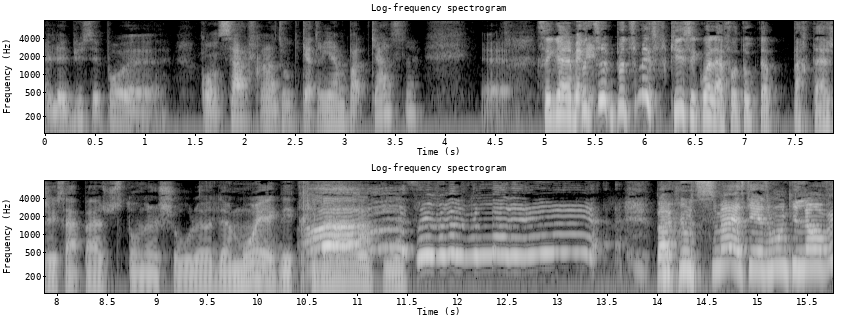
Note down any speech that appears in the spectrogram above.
Le but, c'est pas qu'on sache rendu au quatrième podcast. là. Euh, C'est Mais- Peux-tu m'expliquer c'est quoi la photo que t'as partagée sur la page du Stoner Show là, de moi avec des tribales Ah, puis. c'est vrai, aller. Par applaudissement, est-ce qu'il y a du monde qui l'ont vu?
